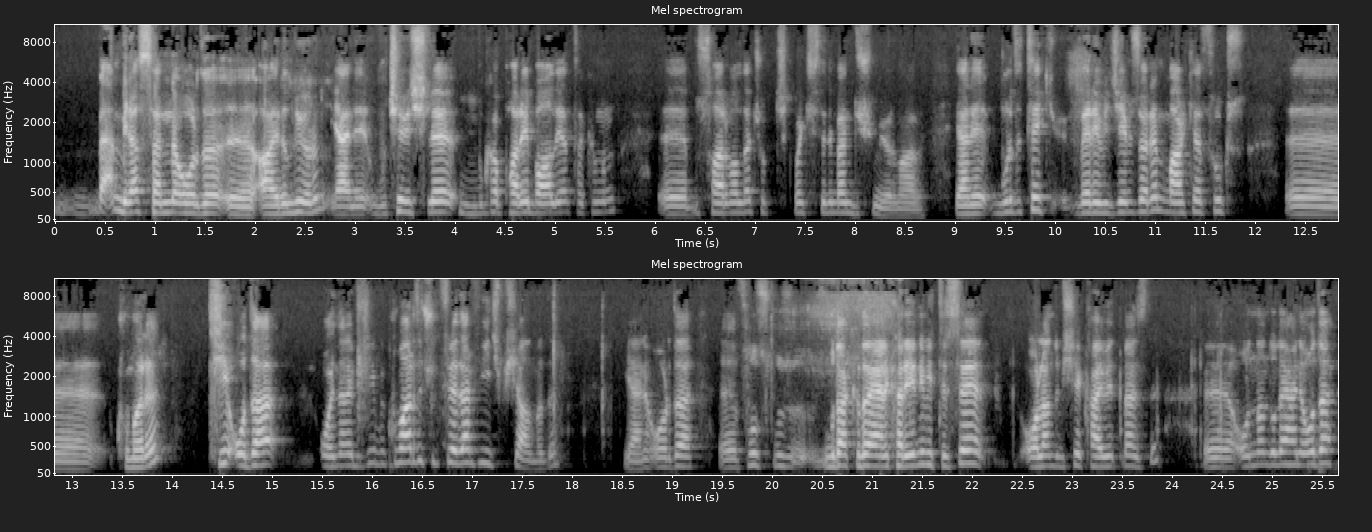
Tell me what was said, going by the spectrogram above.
Ben biraz seninle orada e, ayrılıyorum. Yani Vucevic'le bu kadar parayı bağlayan takımın e, bu sarmaldan çok çıkmak istediğini ben düşünmüyorum abi. Yani burada tek verebileceğimiz örnek Markel Fuchs e, kumarı ki o da oynanabilecek bir kumardı çünkü Philadelphia hiçbir şey almadı. Yani orada e, Fultz bu, bu dakikada yani kariyerini bitirse Orlando bir şey kaybetmezdi. E, ondan dolayı hani o da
